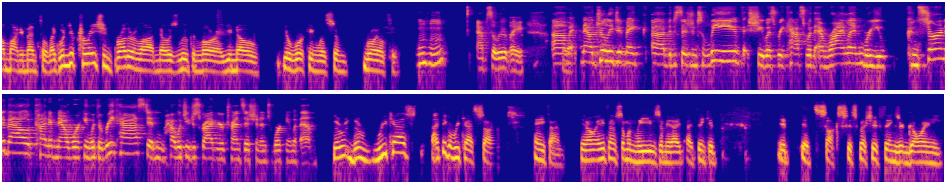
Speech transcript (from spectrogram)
how monumental. Like when your Croatian brother-in-law knows Luke and Laura, you know you're working with some royalty. Mm-hmm. Absolutely. Um, yeah. Now, Julie did make uh, the decision to leave. She was recast with Emme Rylan. Were you concerned about kind of now working with a recast and how would you describe your transition into working with them the, the recast i think a recast sucks anytime you know anytime someone leaves i mean i, I think it it it sucks especially if things are going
